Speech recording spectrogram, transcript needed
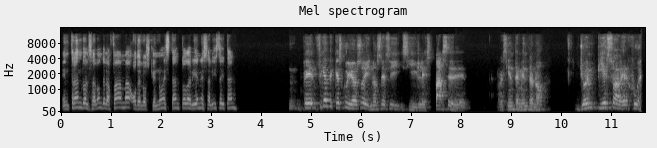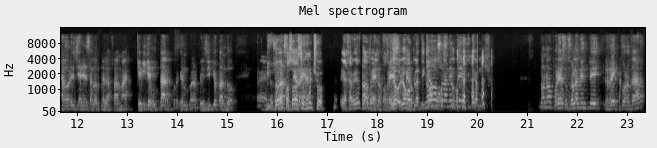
entrando al Salón de la Fama o de los que no están todavía en esa lista, Itán? fíjate que es curioso y no sé si, si les pase recientemente o no yo empiezo a ver jugadores ya en el Salón de la Fama que vi debutar, por ejemplo, al principio cuando... Bueno, eso me pasó hace mucho. A Javier no, bueno, por eso, luego, platicamos, no, solamente, luego platicamos. No, no, por eso, solamente recordar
